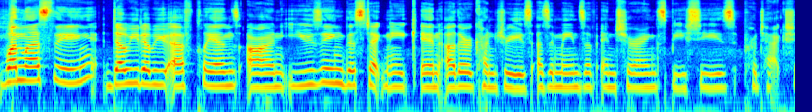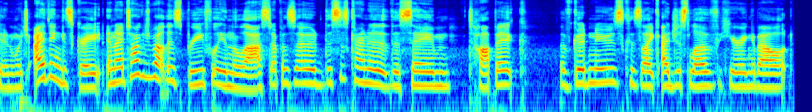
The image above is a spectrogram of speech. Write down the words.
One last thing WWF plans on using this technique in other countries as a means of ensuring species protection, which I think is great. And I talked about this briefly in the last episode. This is kind of the same topic of good news because, like, I just love hearing about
